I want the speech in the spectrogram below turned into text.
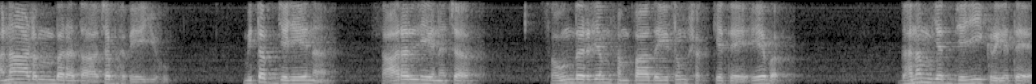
अनाडम्बरता च भवेयुः। मितव्ययेन सारल्येन च सौन्दर्यं सम्पादयितुं शक्यते एव। धनं यद्व्ययीक्रियते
